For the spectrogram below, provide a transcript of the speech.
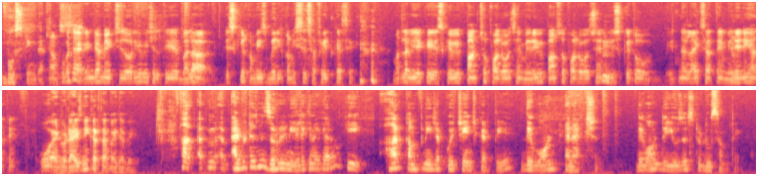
boosting that आपको पता है इंडिया में एक चीज़ और ये भी चलती है भला इसकी कमीज मेरी कमीज से सफ़ेद कैसे? मतलब ये कि इसके भी 500 फॉलोअर्स हैं मेरे भी 500 फॉलोअर्स हैं इसके तो इतने लाइक्स आते हैं मेरे नहीं आते हैं। वो एडवर्टाइज नहीं करता भाई द वे हाँ एडवर्टाइजमेंट ज़रूरी नहीं है लेकिन मैं कह रहा हूँ कि हर कंपनी जब कोई चेंज करती है they want an action they want the users to do something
